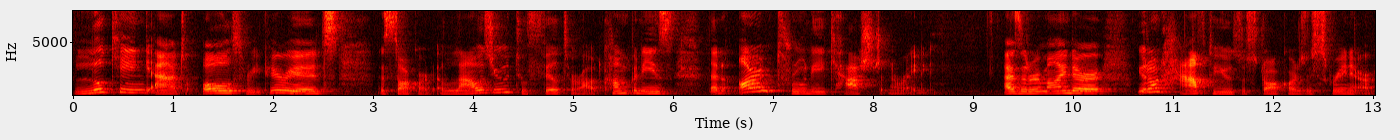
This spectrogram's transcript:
Looking at all three periods, the Stock Card allows you to filter out companies that aren't truly cash generating. As a reminder, you don't have to use the Stock Card as a screener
